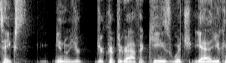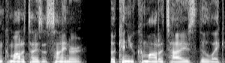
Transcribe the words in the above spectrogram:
takes, you know, your, your cryptographic keys, which, yeah, you can commoditize a signer, but can you commoditize the like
